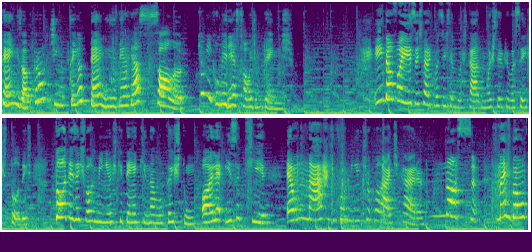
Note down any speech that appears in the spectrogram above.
tênis, ó, prontinho. Tem o tênis e tem até a sola. Que alguém comeria a sola de um tênis? Então foi isso, eu espero que vocês tenham gostado. Mostrei pra vocês todas, todas as forminhas que tem aqui na Lucas Tum. Olha isso aqui, é um mar de forminha de chocolate, cara. Nossa! Mas bom,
